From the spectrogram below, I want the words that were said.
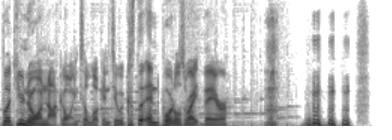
But you know I'm not going to look into it, because the end portal's right there.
